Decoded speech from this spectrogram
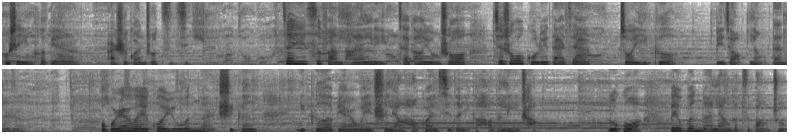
不是迎合别人，而是关注自己。”在一次访谈里，蔡康永说：“其实我鼓励大家做一个比较冷淡的人，我不认为过于温暖是跟一个别人维持良好关系的一个好的立场。”如果被“温暖”两个字绑住，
